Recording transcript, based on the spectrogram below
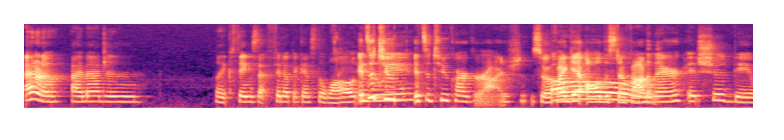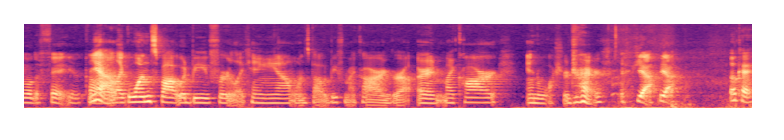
I don't know. I imagine like things that fit up against the wall. It's a two. It's a two car garage. So if I get all the stuff out of Oh, there, it should be able to fit your car. yeah, like one spot would be for like hanging out, one spot would be for my car and garage, or my car and washer dryer. yeah, yeah. Okay,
